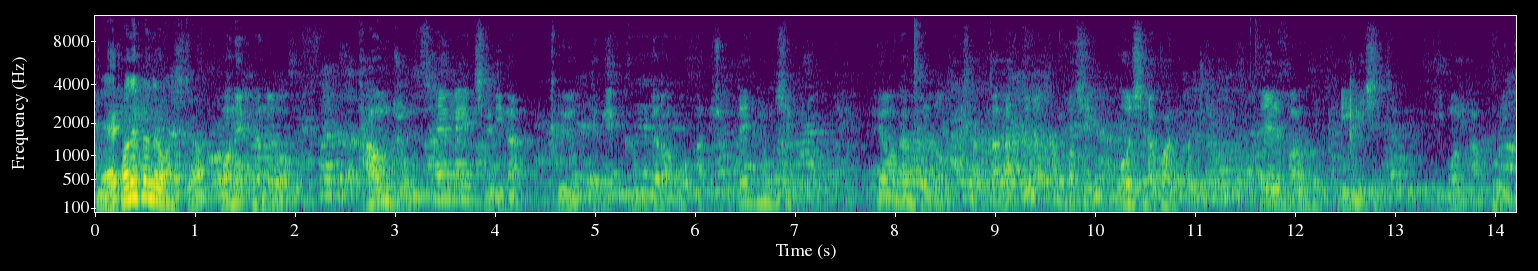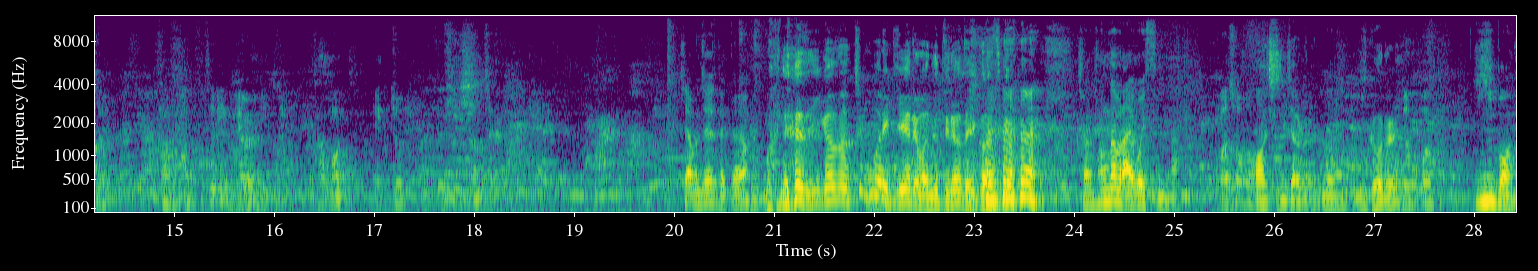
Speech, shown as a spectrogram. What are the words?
네, 네. 번외편으로 가시죠 번외편으로 다음 중 삶의 진리나 교육 등의 간결하고 압축된 형식으로 표현한 글로 작가가 뜻한 것이 무엇이라고 하는가? 1번 리리시즘, 2번 아포리즘, 3번 트리비얼리즘, 4번 엑조티시즘. 제가 먼저 해도 될까요? 뭐 이거면 충분히 기회를 먼저 드려도 될 것 같아요 저는 정답을 알고 있습니다 맞춰봐. 아 진짜로요? 네. 이거를? 몇 번? 2번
